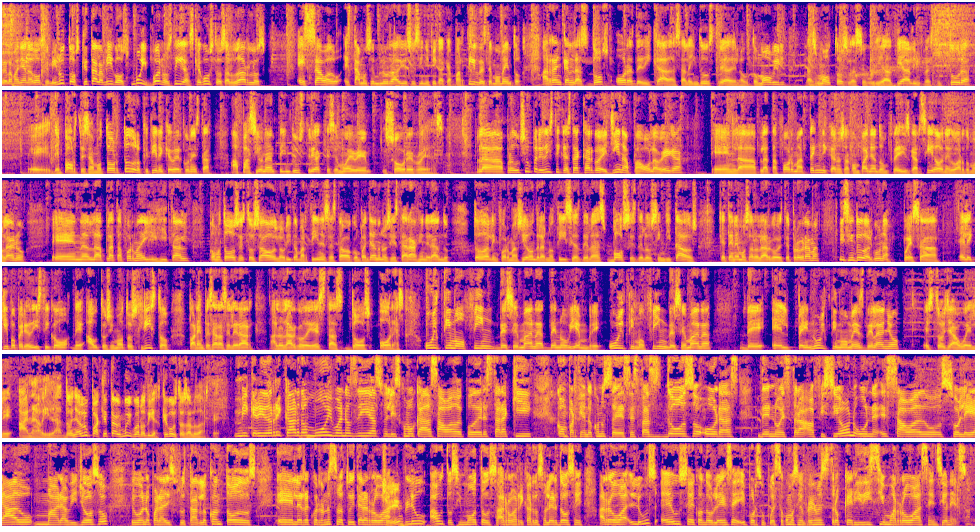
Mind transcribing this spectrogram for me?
11 de la mañana, 12 minutos. ¿Qué tal amigos? Muy buenos días, qué gusto saludarlos. Es sábado, estamos en Blue Radio, eso significa que a partir de este momento arrancan las dos horas dedicadas a la industria del automóvil, las motos, la seguridad vial, infraestructura, eh, deportes a motor, todo lo que tiene que ver con esta apasionante industria que se mueve sobre ruedas. La producción periodística está a cargo de Gina Paola Vega. En la plataforma técnica nos acompañan don Fredis García, don Eduardo Molano. En la plataforma digital, como todos estos sábados, Laurita Martínez ha estado acompañándonos y estará generando toda la información de las noticias, de las voces de los invitados que tenemos a lo largo de este programa. Y sin duda alguna, pues el equipo periodístico de Autos y Motos listo para empezar a acelerar a lo largo de estas dos horas. Último fin de semana de noviembre, último fin de semana de el penúltimo mes del año, esto ya huele a Navidad. Doña Lupa, ¿qué tal? Muy buenos días, qué gusto saludarte. Mi querido Ricardo, muy buenos días, feliz como cada sábado de poder estar aquí compartiendo con ustedes estas dos horas de nuestra afición, un sábado soleado, maravilloso, y bueno, para disfrutarlo con todos. Eh, les recuerdo nuestro Twitter, arroba Blue Autos y Motos, arroba Ricardo Soler 12, arroba Luz EUC con doble S y por supuesto como siempre, nuestro queridísimo arroba Asensio Nelson.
